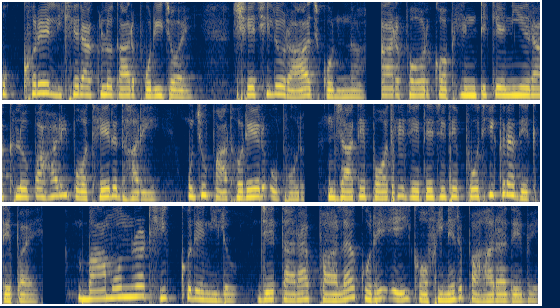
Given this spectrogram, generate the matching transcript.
অক্ষরে লিখে রাখল তার পরিচয়। সে ছিল রাজকন্যা। তারপর কফিনটিকে নিয়ে রাখল পাহাড়ি পথের ধারে, উঁচু পাথরের উপর, যাতে পথে যেতে যেতে পথিকরা দেখতে পায়। বামনরা ঠিক করে নিল যে তারা পালা করে এই কফিনের পাহারা দেবে।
